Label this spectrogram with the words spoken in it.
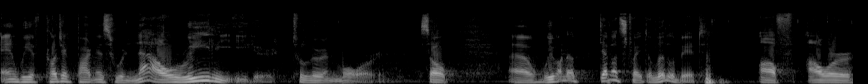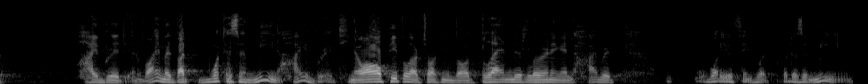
And we have project partners who are now really eager to learn more. So uh, we want to demonstrate a little bit of our hybrid environment. But what does it mean, hybrid? You know, all people are talking about blended learning and hybrid. What do you think? What, what does it mean?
